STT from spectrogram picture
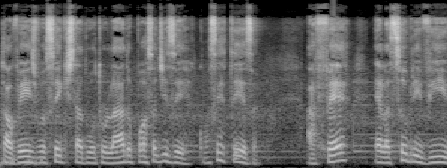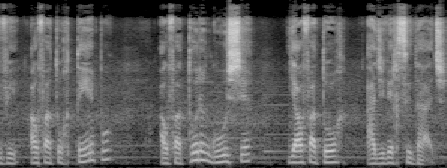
Talvez você que está do outro lado possa dizer, com certeza, a fé ela sobrevive ao fator tempo, ao fator angústia e ao fator adversidade.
